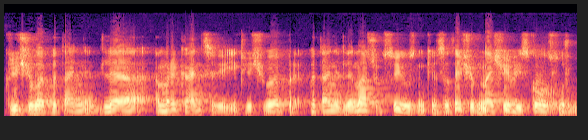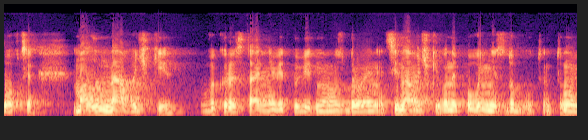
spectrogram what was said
ключове питання для американців і ключове питання для наших союзників це те, щоб наші військовослужбовці мали навички використання відповідного озброєння. Ці навички вони повинні здобути. Тому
